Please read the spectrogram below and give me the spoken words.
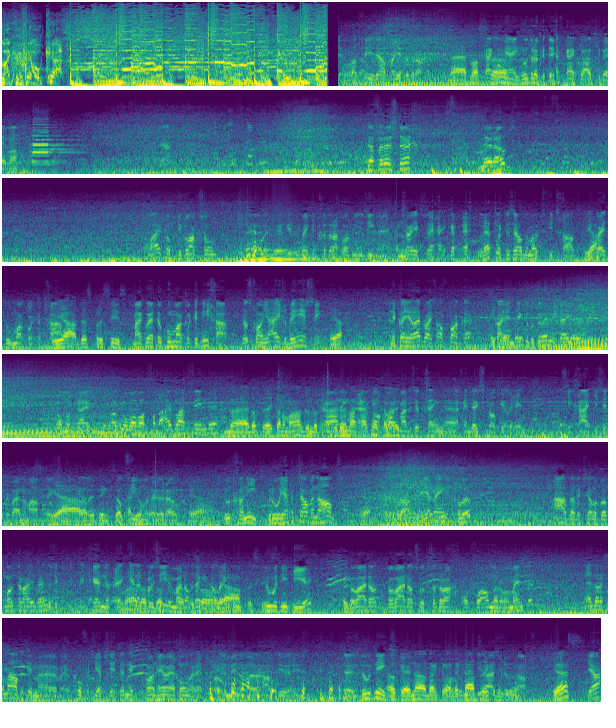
like a Hellcat. Wat vind je zelf van je gedrag? Nee, het was... Kijk eh, om je heen, hoe druk het is. Even kijken hoe oud je bent, want... Ja? Even instappen. Even rustig. Neurot. Gelijk op je klakson. Kijk, dit is een beetje het gedrag wat we hier zien. Hè. Ik zou je zeggen, ik heb echt letterlijk dezelfde motorfiets gehad. Ja? Ik weet hoe makkelijk het gaat. Ja, dus precies. Maar ik weet ook hoe makkelijk het niet gaat. Dat is gewoon je eigen beheersing. Ja. En dan kan je rijbewijs afpakken. Dan Ik kan je een dikke bekeuring geven. Je kan waarschijnlijk ook nog wel wat van de uitlaat vinden. Nee, dat, eh, ik kan hem aandoen. Dat, dat ding maakt echt ik geen gehoord, geluid. Maar er zit geen, eh geen decibelkiller in. Je ziet gaatjes zitten waar normaal de Ja, maar dat ding Ook echt niet 400 goed. euro. Ja. Doe het gewoon niet. Ik bedoel, je hebt het zelf in de hand. Ja. En je hebt één geluk. A, dat ik zelf ook motorrijder ben, dus ik, ik, ken, ik ken het dat- plezier, dat- maar dat dan denk ik alleen, ja, doe, het niet hier. Ik- Bewaar dat, bewaar dat soort gedrag op voor andere momenten. En dat ik hem altijd in mijn eh, koffertje heb zitten en dat ik gewoon heel erg honger heb. Dat het inmiddels eh, 8 uur is. Dus doe het niet. Oké, nou dankjewel. Ik Doe ga het zeker niet doen. af. Yes? Ja?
